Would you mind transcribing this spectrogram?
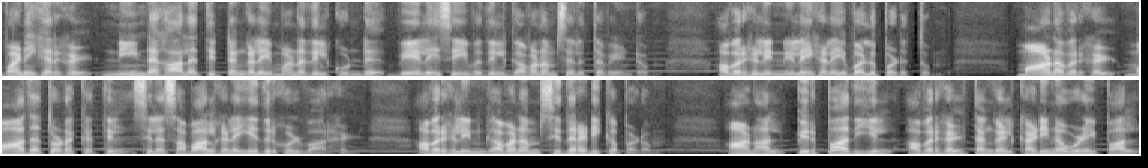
வணிகர்கள் நீண்டகால திட்டங்களை மனதில் கொண்டு வேலை செய்வதில் கவனம் செலுத்த வேண்டும். அவர்களின் நிலைகளை வலுப்படுத்தும். மாணவர்கள் மாத தொடக்கத்தில் சில சவால்களை எதிர்கொள்வார்கள். அவர்களின் கவனம் சிதறடிக்கப்படும். ஆனால் பிற்பாதியில் அவர்கள் தங்கள் கடின உழைப்பால்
